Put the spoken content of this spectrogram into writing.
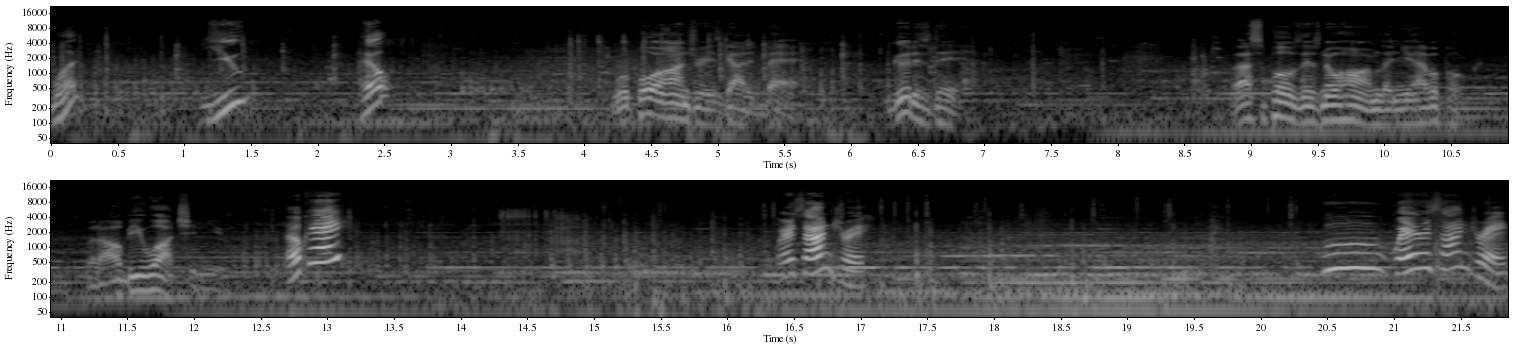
what? You? Help? Well, poor Andre's got it bad. Good is dead. Well, I suppose there's no harm letting you have a poke, but I'll be watching you. Okay. Where's Andre? Who? Where is Andre?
